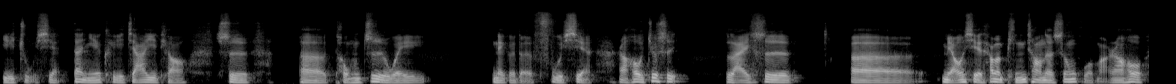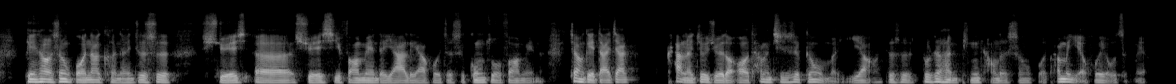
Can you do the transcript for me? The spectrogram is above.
以主线，但你也可以加一条是呃同志为那个的复现，然后就是来是呃描写他们平常的生活嘛，然后平常生活那可能就是学习呃学习方面的压力啊，或者是工作方面的，这样给大家看了就觉得哦，他们其实跟我们一样，就是都是很平常的生活，他们也会有怎么样？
